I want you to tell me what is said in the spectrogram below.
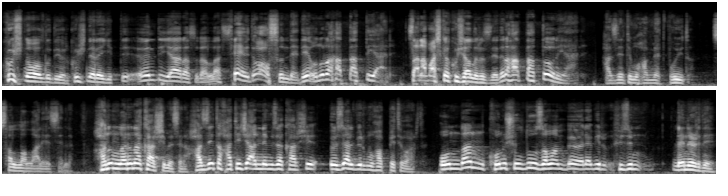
Kuş ne oldu diyor. Kuş nereye gitti? Öldü ya Resulallah. Sevdi olsun dedi. Onu rahatlattı yani. Sana başka kuş alırız dedi. Rahatlattı onu yani. Hazreti Muhammed buydu. Sallallahu aleyhi ve sellem. Hanımlarına karşı mesela. Hazreti Hatice annemize karşı özel bir muhabbeti vardı. Ondan konuşulduğu zaman böyle bir hüzünlenirdi.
